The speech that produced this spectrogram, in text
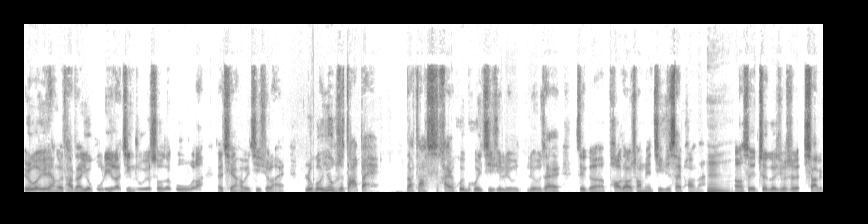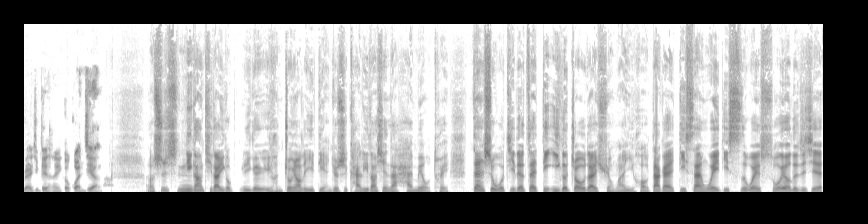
如果一两个，他当然又鼓励了，金主又受到鼓舞了，那钱还会继续来。如果又是大败。那他是还会不会继续留留在这个跑道上面继续赛跑呢？嗯啊，所以这个就是下礼拜就变成一个关键了。老师，你刚刚提到一个一个一个很重要的一点，就是凯利到现在还没有退。但是我记得在第一个州在选完以后，大概第三位、第四位所有的这些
